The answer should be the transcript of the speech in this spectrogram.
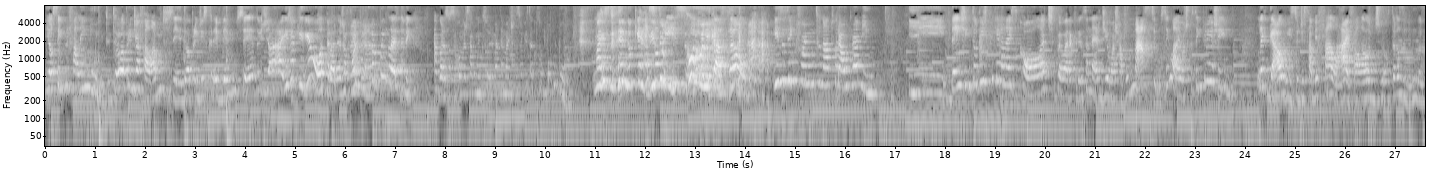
E eu sempre falei muito. Então eu aprendi a falar muito cedo, eu aprendi a escrever muito cedo e já, aí já queria outra, né? Já foi, Uhum. foi pro inglês também. Agora, se você conversar comigo sobre matemática, você vai pensar que eu sou um pouco burra. Mas no quesito sobre isso. comunicação, isso sempre foi muito natural pra mim. E desde, então desde pequena na escola, tipo, eu era criança nerd e eu achava o máximo, sei lá, eu acho que eu sempre achei legal isso de saber falar e falar de outras línguas.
